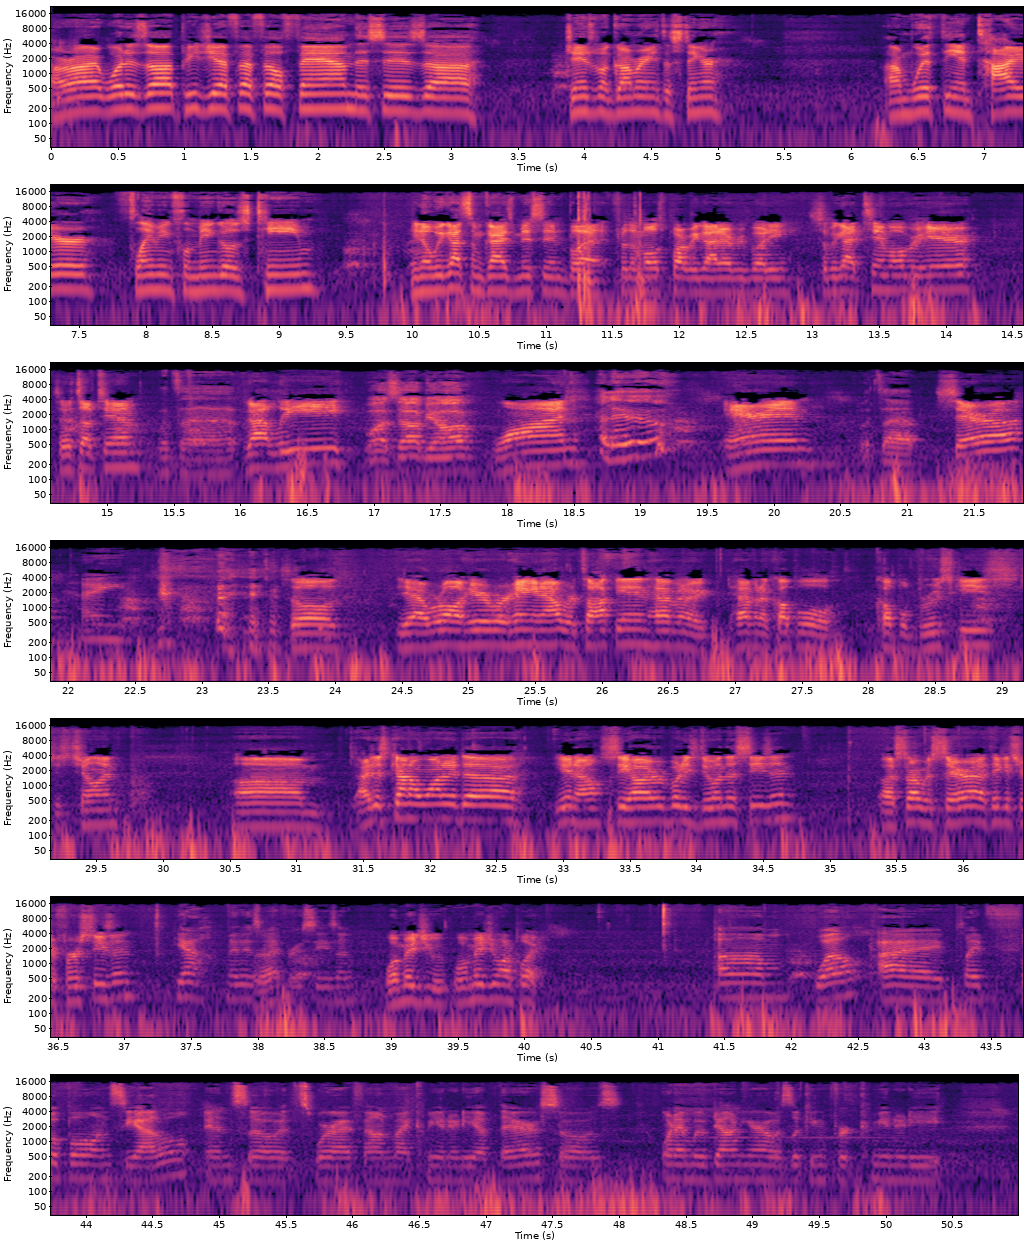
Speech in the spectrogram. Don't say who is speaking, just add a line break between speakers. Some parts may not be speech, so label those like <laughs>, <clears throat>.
All right, what is up, PGFFL fam? This is uh, James Montgomery, the Stinger. I'm with the entire Flaming Flamingos team. You know, we got some guys missing, but for the most part, we got everybody. So we got Tim over here. So what's up, Tim?
What's up?
We got Lee,
What's up, y'all?
Juan,
Hello.
Aaron,
What's up?
Sarah.
Hi. <laughs>
So yeah, we're all here. We're hanging out. We're talking, having a having a couple couple brewskis, just chilling. Um, I just kind of wanted to, you know, see how everybody's doing this season. Uh, start with Sarah. I think it's your first season.
Yeah, it is
Right.
my first season.
What made you What made you want to play?
Um, well, I played football in Seattle, and so it's where I found my community up there. So I was when I moved down here, I was looking for community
